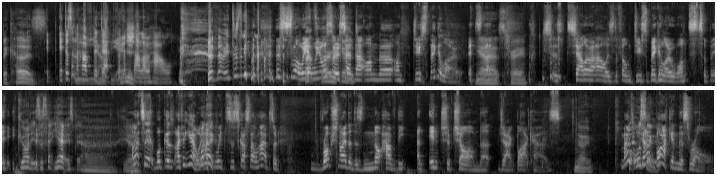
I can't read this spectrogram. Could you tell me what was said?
because it, it doesn't have the depth the of a shallow howl. no, it doesn't even have. A... This is what we That's we also good. said that on uh, on Deuce Bigalow. It's Yeah, that that's true. Shallow Hal is the film Deuce Bigalow wants to be. God, it's the same. Yeah, it's. Uh, yeah. Well, that's it. Well, because I think yeah, we, Well, I- no. we discussed that on that episode. Rob Schneider does not have the an inch of charm that Jack Black has. no. Imagine also- Jack Black in this role.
